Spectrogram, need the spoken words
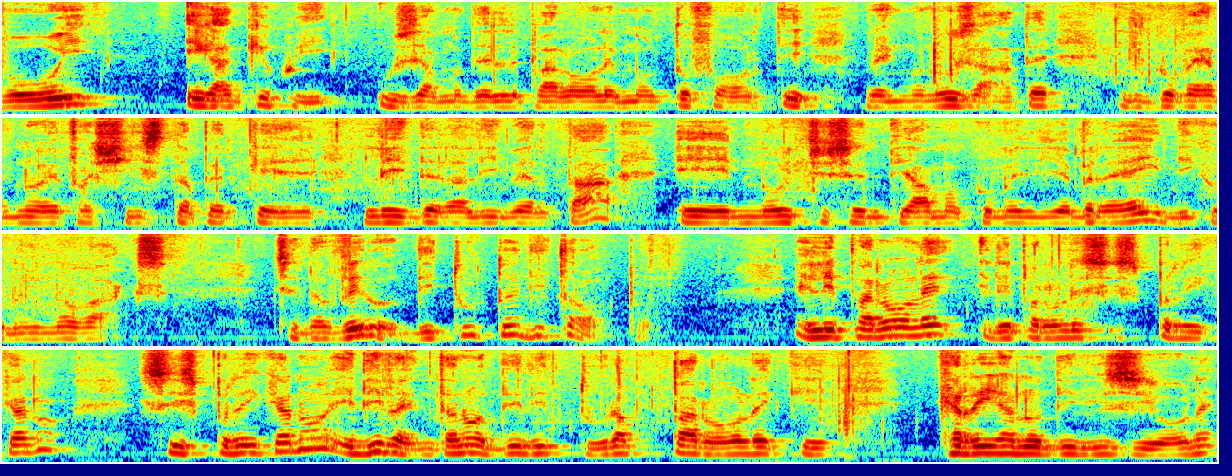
voi e anche qui usiamo delle parole molto forti, vengono usate, il governo è fascista perché lede la libertà e noi ci sentiamo come gli ebrei, dicono i Novax. C'è davvero di tutto e di troppo. E le parole, e le parole si sprecano, si sprecano e diventano addirittura parole che creano divisione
